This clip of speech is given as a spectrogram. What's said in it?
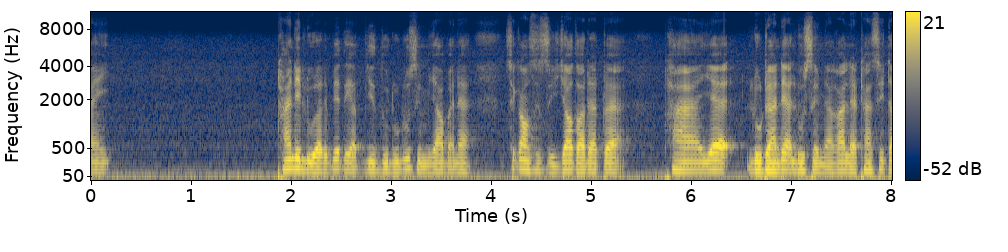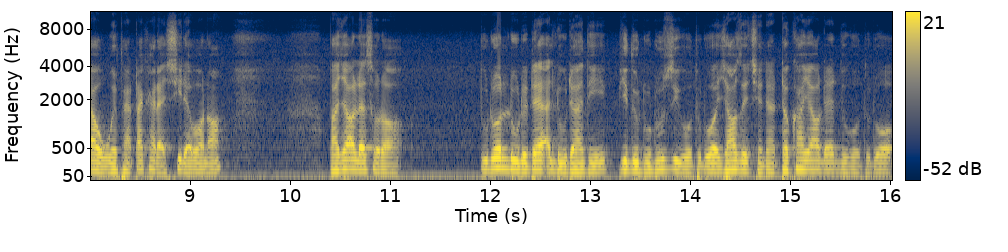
င်းထိုင်းတွေလူသားတဲ့ပစ္စည်းတွေကပြည်သူလူထုစီမရောက်ပဲနဲ့စစ်ကောင်စီစီရောက်သွားတဲ့အတွက်ထိုင်းရဲ့လူဒဏ်တဲ့လူစင်များကလည်းထိုင်းစစ်တပ်ကိုဝေဖန်တိုက်ခိုက်တာရှိတယ်ပေါ့နော်။ဘာကြောင့်လဲဆိုတော့ သူတို့လူတဲ့အလူဒဏ်ဒီပြည်သူလူထုစီကိုသူတို့ရောက်စေချင်တဲ့ဒုက္ခရောက်တဲ့လူကိုသူတို့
